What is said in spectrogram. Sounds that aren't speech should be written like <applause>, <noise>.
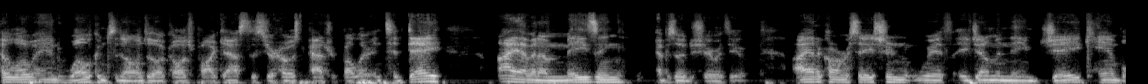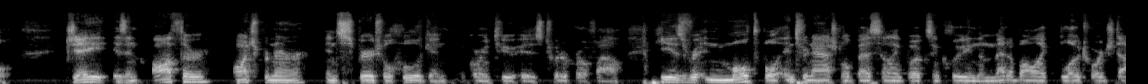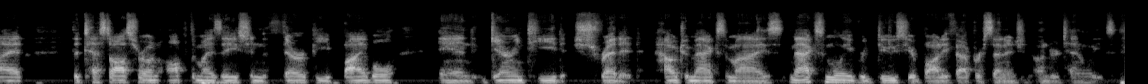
Hello and welcome to the Without College podcast. This is your host, Patrick Butler, and today I have an amazing episode to share with you. I had a conversation with a gentleman named Jay Campbell. Jay is an author, entrepreneur, and spiritual hooligan, according to his Twitter profile. He has written multiple international best-selling books, including The Metabolic Blowtorch Diet, The Testosterone Optimization Therapy Bible, and Guaranteed Shredded: How to Maximize Maximally Reduce Your Body Fat Percentage in Under 10 Weeks.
